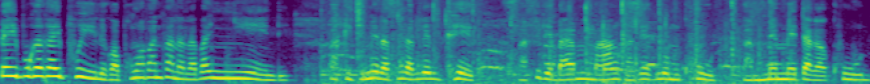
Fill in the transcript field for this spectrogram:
beyibuka kayiphuyile kwaphuma abantwana labanyenti bagijimela phela kuleli chegu bafike bamanga ke kulomkhulu bamemeta kakhulu.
